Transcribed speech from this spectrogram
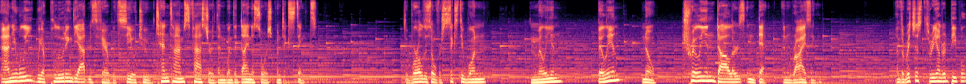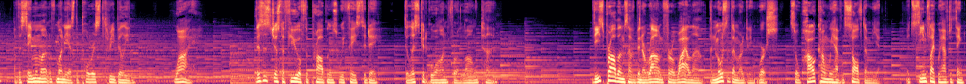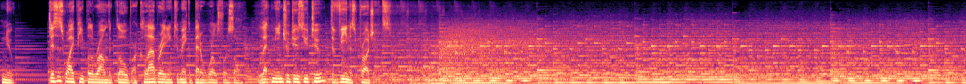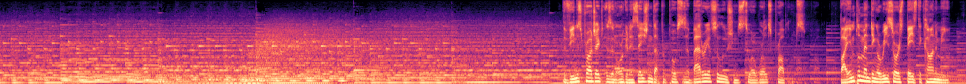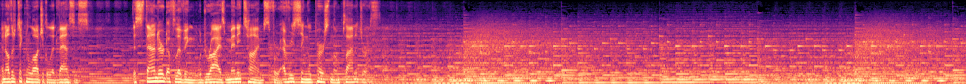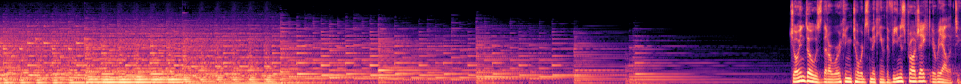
Annually, we are polluting the atmosphere with CO2 10 times faster than when the dinosaurs went extinct. The world is over 61 million, billion? No, trillion dollars in debt and rising. And the richest 300 people have the same amount of money as the poorest 3 billion. Why? This is just a few of the problems we face today. The list could go on for a long time. These problems have been around for a while now, and most of them are getting worse. So how come we haven't solved them yet? It seems like we have to think new. This is why people around the globe are collaborating to make a better world for us all. Let me introduce you to the Venus Project. The Venus Project is an organization that proposes a battery of solutions to our world's problems. By implementing a resource-based economy and other technological advances, the standard of living would rise many times for every single person on planet Earth. Join those that are working towards making the Venus Project a reality.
